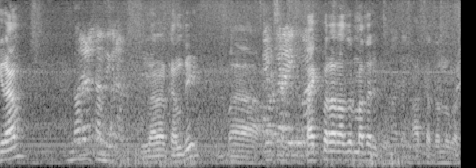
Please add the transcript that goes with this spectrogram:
গ্রাম? নারায়ণকান্দি। বা একটা পাইকপাড়া রাজর মাদারীপুর। আচ্ছা ধন্যবাদ।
